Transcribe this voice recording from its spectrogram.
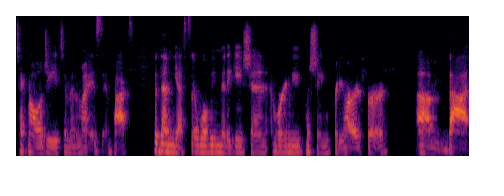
technology to minimize impacts. But then, yes, there will be mitigation, and we're going to be pushing pretty hard for um, that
